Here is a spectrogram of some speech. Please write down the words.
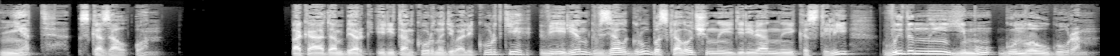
«Нет», — сказал он. Пока Адамберг и Ританкур надевали куртки, Вейренг взял грубо сколоченные деревянные костыли, выданные ему Гунлаугуром.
